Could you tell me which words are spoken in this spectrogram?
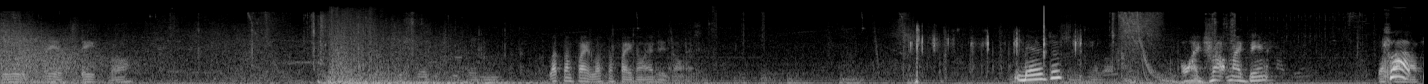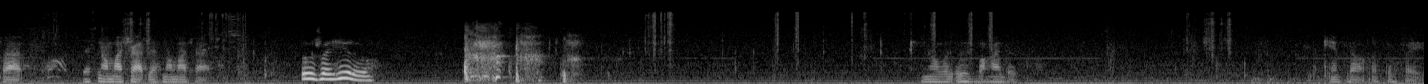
Dude, play it safe, bro. Let them fight, let them fight, don't edit, don't edit. Bandages? Oh, I dropped my bin. That's Trap. not my trap. That's not my trap, that's not my trap. It was right here though. no, it was behind us. Camp it out, let them fight.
